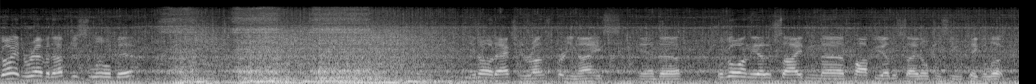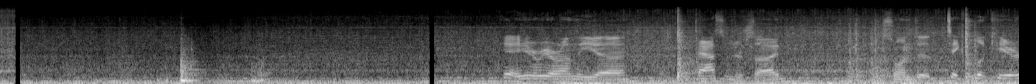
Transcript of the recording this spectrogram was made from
go ahead and rev it up just a little bit. You know, it actually runs pretty nice. And uh, we'll go on the other side and uh, pop the other side open so you can take a look. Okay, here we are on the uh, passenger side. Just wanted to take a look here.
